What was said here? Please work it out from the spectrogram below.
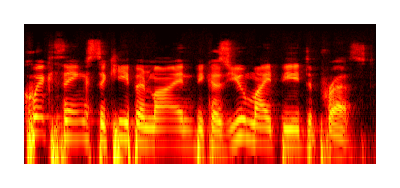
quick things to keep in mind because you might be depressed.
